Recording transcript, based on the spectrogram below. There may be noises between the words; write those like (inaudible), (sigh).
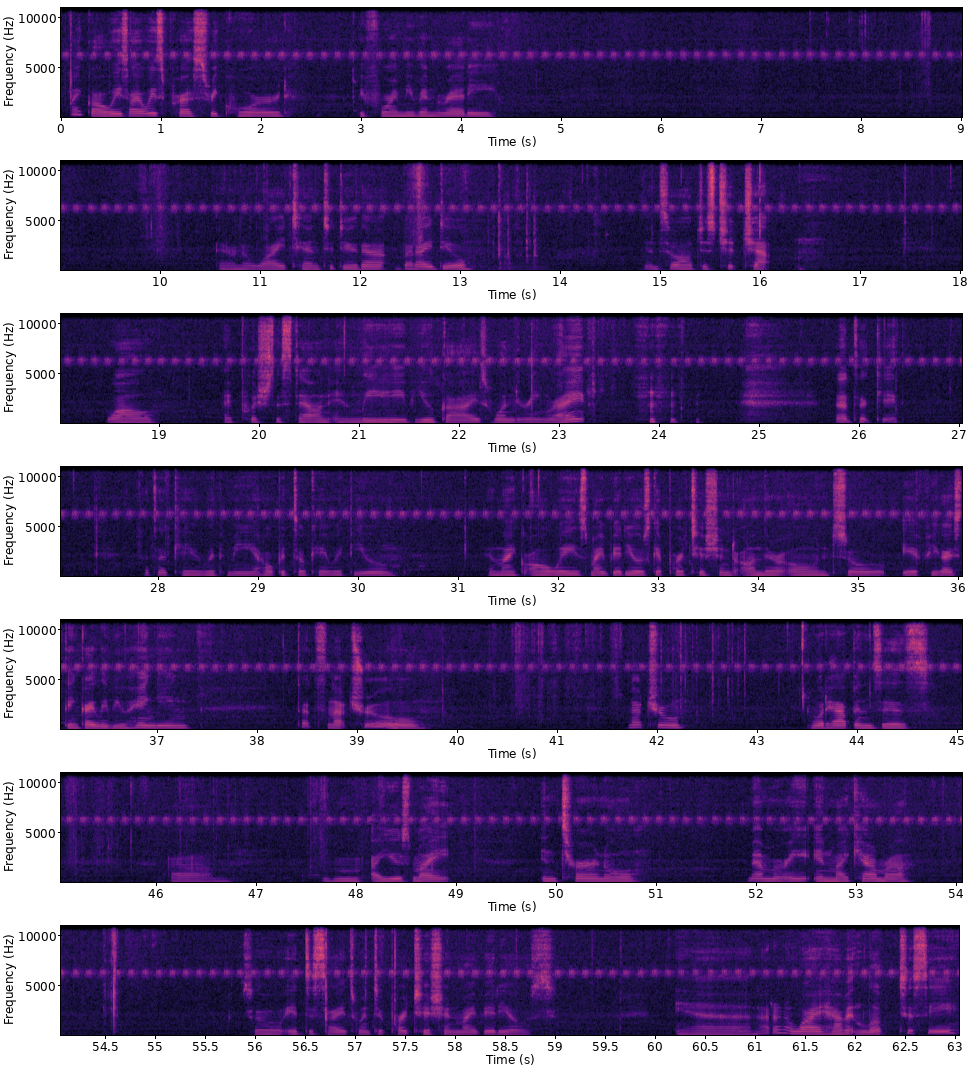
like always, I always press record before I'm even ready. I don't know why I tend to do that, but I do. And so I'll just chit chat while I push this down and leave you guys wondering, right? (laughs) That's okay. That's okay with me. I hope it's okay with you. And like always, my videos get partitioned on their own, so if you guys think I leave you hanging, that's not true. Not true. What happens is, um, I use my internal memory in my camera so it decides when to partition my videos. And I don't know why I haven't looked to see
